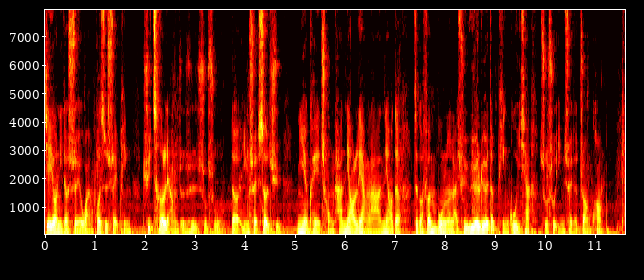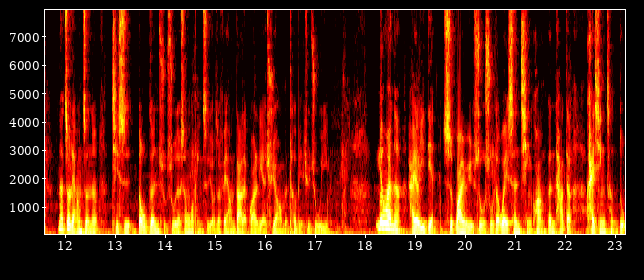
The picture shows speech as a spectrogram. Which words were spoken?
借由你的水碗或是水瓶去测量，就是鼠鼠的饮水摄取。你也可以从它尿量啦、尿的这个分布呢来去约略的评估一下鼠鼠饮水的状况。那这两者呢，其实都跟鼠鼠的生活品质有着非常大的关联，需要我们特别去注意。另外呢，还有一点是关于鼠鼠的卫生情况跟它的开心程度。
